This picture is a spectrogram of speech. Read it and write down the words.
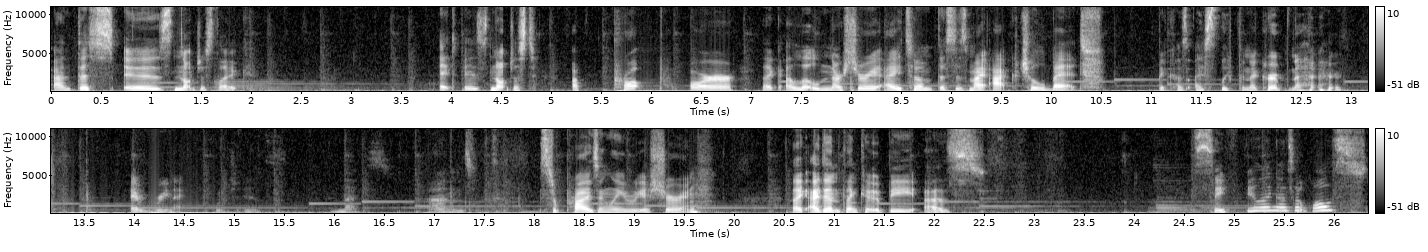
And this is not just like it is not just a prop or like a little nursery item. This is my actual bed because I sleep in a crib now every night, which is nice and surprisingly reassuring. Like I didn't think it would be as safe feeling as it was.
